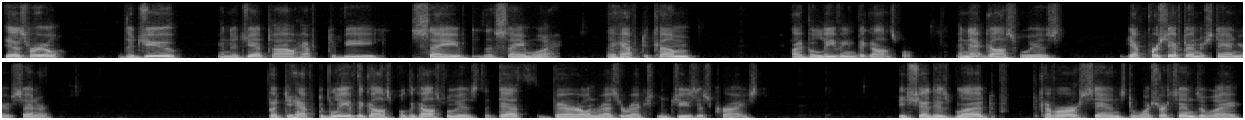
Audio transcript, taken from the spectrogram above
Israel, the Jew, and the Gentile have to be saved the same way. They have to come by believing the gospel. And that gospel is, yeah, first you have to understand you're a sinner, but you have to believe the gospel. The gospel is the death, burial, and resurrection of Jesus Christ. He shed his blood to cover our sins, to wash our sins away,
